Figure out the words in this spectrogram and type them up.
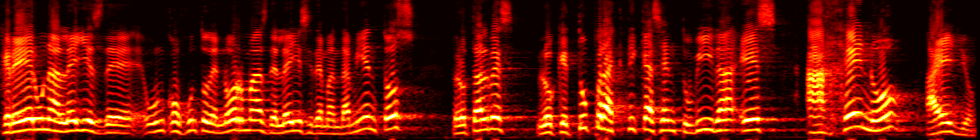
creer una leyes de un conjunto de normas, de leyes y de mandamientos, pero tal vez lo que tú practicas en tu vida es ajeno a ello.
